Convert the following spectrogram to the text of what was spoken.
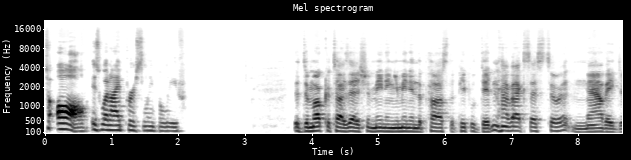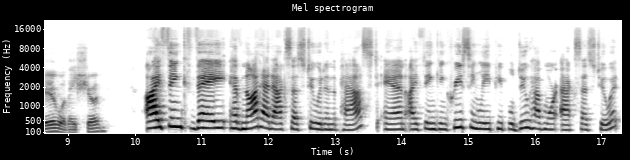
to all, is what I personally believe the democratization meaning you mean in the past that people didn't have access to it and now they do or they should I think they have not had access to it in the past. And I think increasingly people do have more access to it.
